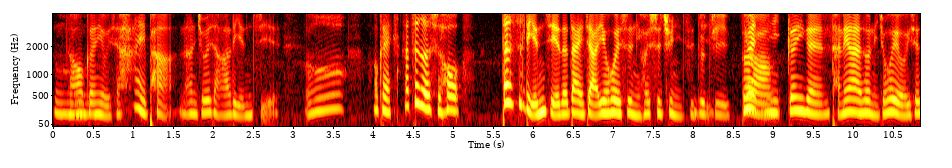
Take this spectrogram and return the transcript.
嗯、然后跟有一些害怕，然后你就会想要连接。哦，OK，那这个时候，但是连接的代价又会是你会失去你自己，自己对啊、因为你跟一个人谈恋爱的时候，你就会有一些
